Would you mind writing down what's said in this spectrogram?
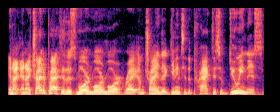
and I and I try to practice this more and more and more, right? I'm trying to get into the practice of doing this.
